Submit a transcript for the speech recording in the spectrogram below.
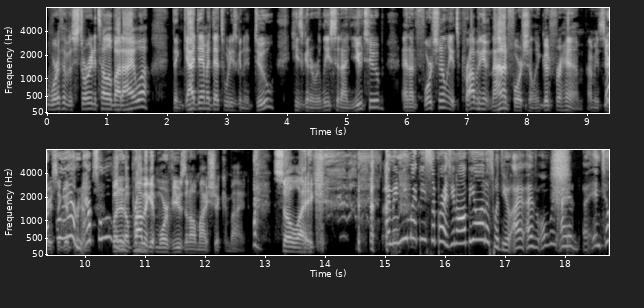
worth of a story to tell about Iowa, then goddamn it, that's what he's going to do. He's going to release it on YouTube, and unfortunately, it's probably gonna, not unfortunately good for him. I mean, good seriously, for good him. for him Absolutely. but it'll probably get more views than all my shit combined. so like, I mean, you might be surprised. You know, I'll be honest with you. I, I've only, I had uh, until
